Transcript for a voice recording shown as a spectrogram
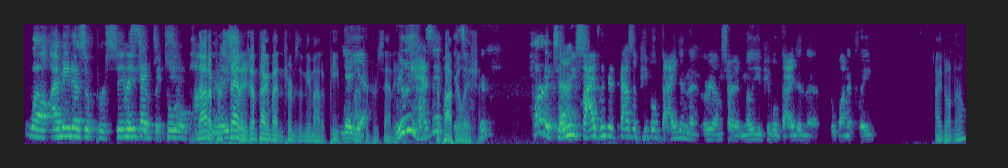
well, I mean, as a percentage, of the total population. not a percentage. I'm talking about in terms of the amount of people, Yeah, not yeah. the percentage. Really, has it? The population. really- Heart attacks. Only five hundred thousand people died in the, or I'm sorry, a million people died in the bubonic plague. I don't know.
